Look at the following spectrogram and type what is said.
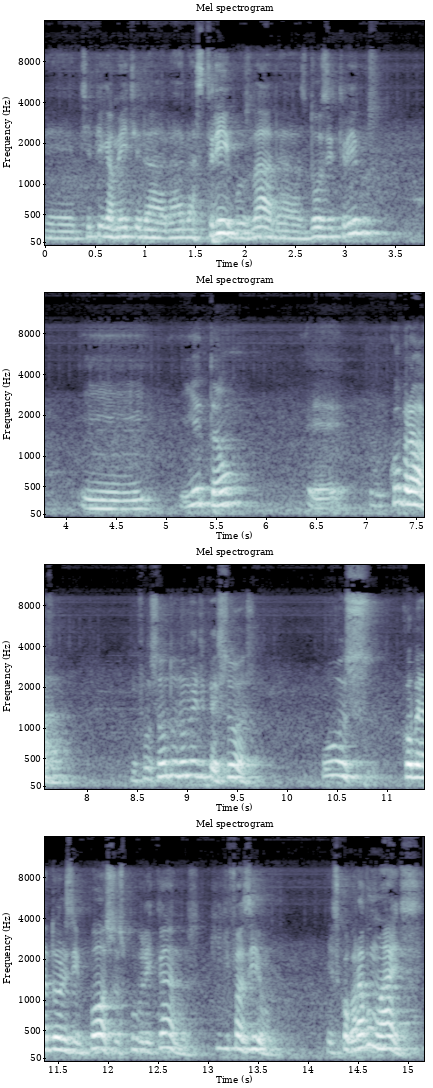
eh, tipicamente da, da, das tribos lá, das doze tribos, e, e então eh, cobravam em função do número de pessoas. Os cobradores de impostos publicanos, o que, que faziam? Eles cobravam mais.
